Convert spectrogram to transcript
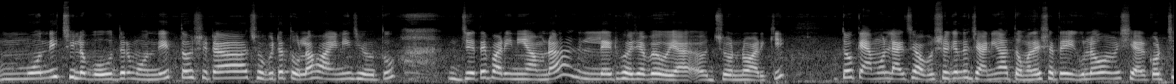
মন্দির ছিল, বৌদ্ধের মন্দির, তো সেটা ছবিটা তোলা হয়নি যেহেতু। যেতে পারিনি আমরা লেট হয়ে যাবে ওই জন্য আর কি। তো কেমন লাগছে অবশ্যই কিন্তু জানিও। আর তোমাদের সাথে এগুলোও আমি শেয়ার করছি,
